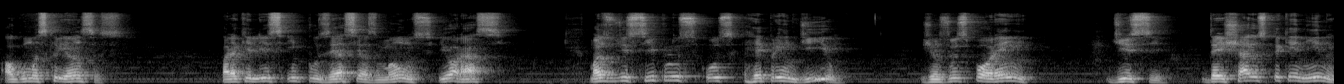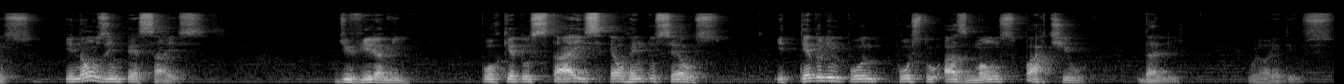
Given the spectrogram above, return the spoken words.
algumas crianças, para que lhes impusesse as mãos e orasse. Mas os discípulos os repreendiam. Jesus, porém, disse: Deixai os pequeninos e não os impeçais de vir a mim, porque dos tais é o reino dos céus. E tendo-lhe posto as mãos, partiu dali. Glória a Deus.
